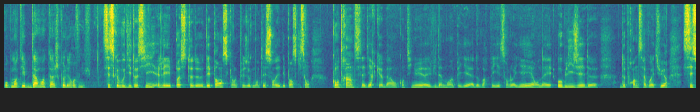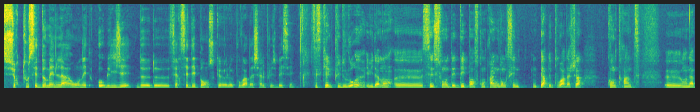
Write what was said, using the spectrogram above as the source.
augmenté davantage que les revenus. C'est ce que vous dites aussi, les postes de dépenses qui ont le plus augmenté sont des dépenses qui sont contraintes, c'est-à-dire que bah, on continue évidemment à devoir payer son loyer, on est obligé de, prendre sa voiture. C'est sur tous ces domaines-là où on est obligé de, faire ces dépenses que le pouvoir d'achat a le plus baissé? C'est ce qui est le plus douloureux, évidemment. Euh, ce sont des dépenses contraintes, donc c'est une, perte de pouvoir d'achat contrainte. Euh, on a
